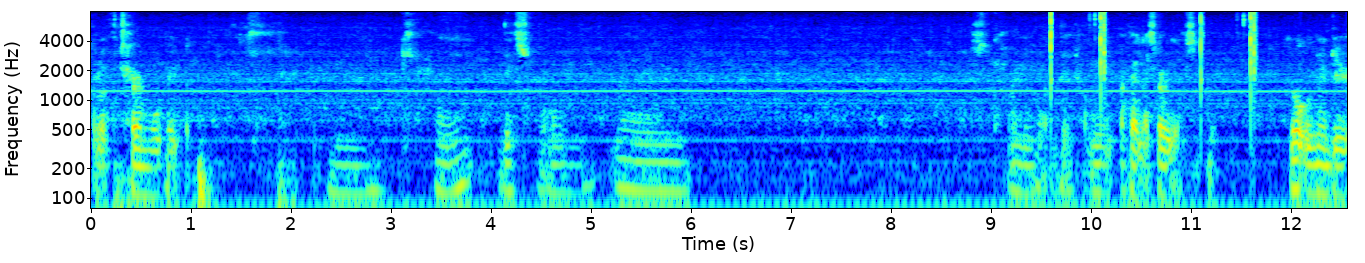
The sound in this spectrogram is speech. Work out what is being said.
so look, turn wallpaper. Okay, this one. Um, it's kind of like this. I mean, Mm, okay, let's go with this. So what we're going to do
